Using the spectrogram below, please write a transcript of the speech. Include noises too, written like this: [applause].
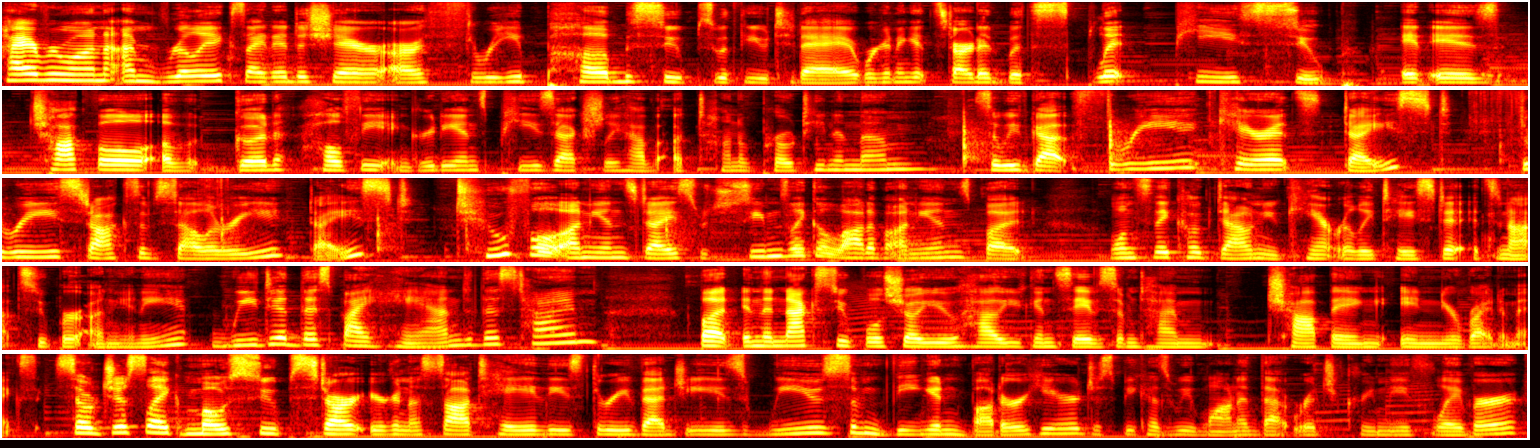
Hi everyone, I'm really excited to share our three pub soups with you today. We're gonna get started with split pea soup. It is chock full of good, healthy ingredients. Peas actually have a ton of protein in them. So we've got three carrots diced, three stalks of celery diced, two full onions diced, which seems like a lot of onions, but once they cook down, you can't really taste it. It's not super oniony. We did this by hand this time, but in the next soup, we'll show you how you can save some time chopping in your Vitamix. So just like most soups start, you're gonna saute these three veggies. We use some vegan butter here just because we wanted that rich, creamy flavor.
